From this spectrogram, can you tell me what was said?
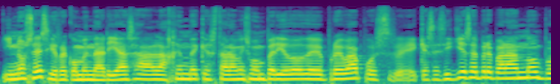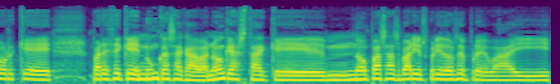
Y no sé si recomendarías a la gente que está ahora mismo en periodo de prueba, pues eh, que se siguiese preparando porque parece que nunca se acaba, ¿no? Que hasta que no pasas varios periodos de prueba y,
